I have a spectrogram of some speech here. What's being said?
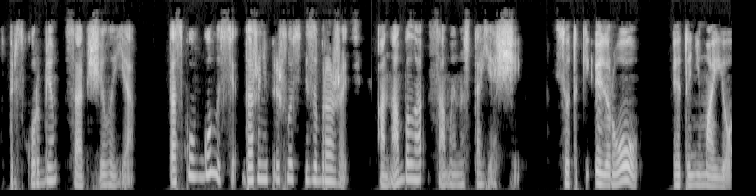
В прискорбием сообщила я. Тоску в голосе даже не пришлось изображать. Она была самой настоящей. Все-таки Эльроу – это не мое.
